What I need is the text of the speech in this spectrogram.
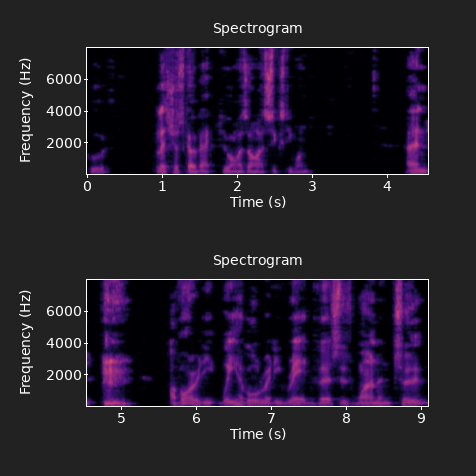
Good. Let's just go back to Isaiah 61. And I've already, we have already read verses 1 and 2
